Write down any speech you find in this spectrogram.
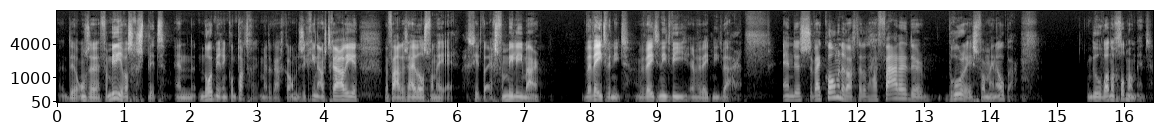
de, onze familie was gesplit en nooit meer in contact met elkaar gekomen. Dus ik ging naar Australië. Mijn vader zei wel eens van, hey, er zit wel ergens familie, maar we weten we niet. We weten niet wie en we weten niet waar. En dus wij komen erachter dat haar vader de broer is van mijn opa. Ik bedoel, wat een godmoment.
